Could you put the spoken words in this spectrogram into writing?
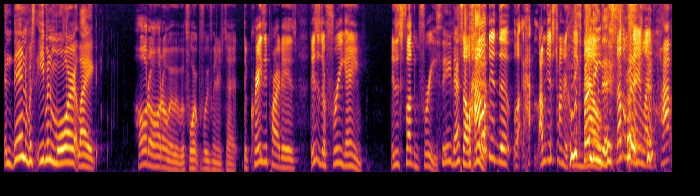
And then what's even more like, hold on hold on wait, wait before before we finish that the crazy part is this is a free game this is fucking free. See, that's so. How shit. did the? Like, how, I'm just trying to Who's funding now. this? That's what I'm saying. Like, how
